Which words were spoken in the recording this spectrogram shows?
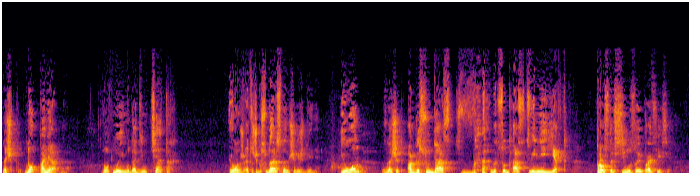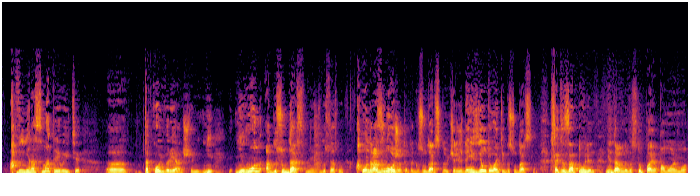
Значит, ну понятно. Но вот мы ему дадим театр, и он же, это же государственное учреждение, и он, значит, о государств, государственниет, просто в силу своей профессии. А вы не рассматриваете Э, такой вариант, что не, не он, а государственное, государственное, а он разложит это государственное учреждение и сделает его антигосударственным. Кстати, Затулин, недавно выступая, по-моему,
